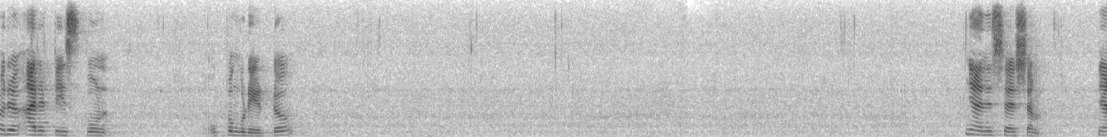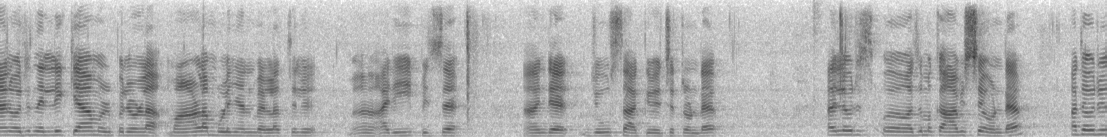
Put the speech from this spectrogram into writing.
ഒരു അര ടീസ്പൂൺ ഉപ്പും കൂടി ഇട്ടു. അതിന് ശേഷം ഞാൻ ഒരു നെല്ലിക്ക മുഴുപ്പിലുള്ള വാളം പുളി ഞാൻ വെള്ളത്തിൽ അരിയിപ്പിച്ച് അതിന്റെ ജ്യൂസാക്കി വെച്ചിട്ടുണ്ട്. അതിലൊരു അത് നമുക്ക് ആവശ്യമുണ്ട്. അതൊരു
